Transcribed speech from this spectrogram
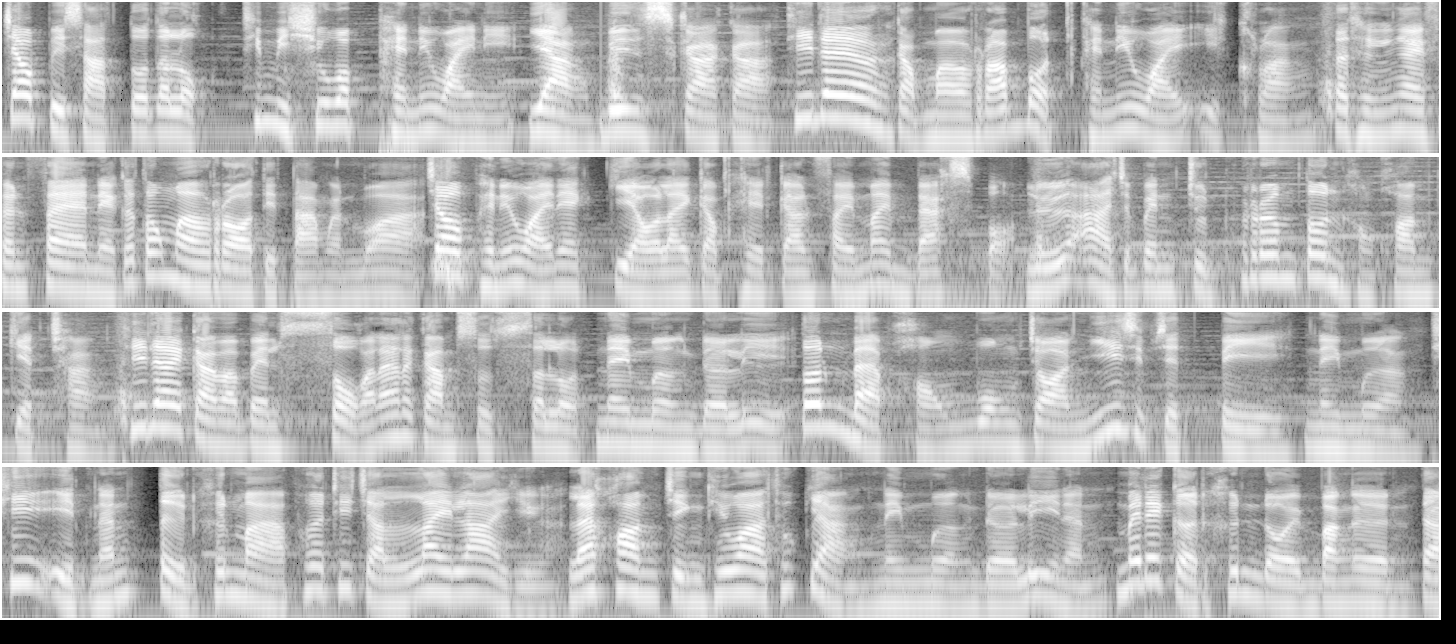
เจ้าปีศาจตัวตลก ที่มีชื่อว่าเพนนีไว e นี้ อย่างบินสกากาที่ได้กลับมารับบทเพนนีไว e อีกครั้ง แต่ถึงยังไงแฟนๆ เนี่ยก็ต้องมารอติดตามกันว่า เจ้าเพนนีไว e เนี่ยเกี่ยวอะไรกับเหตุการณ์ไฟไหม้แบ็กสปอร์ตหรืออาจจะเป็นจุดเริ่มต้นของความเกลียดชัง ที่ได้กลายมาเป็นโศกนาฏกรรมสุดสลดในเมืองเดลี่ ต้นแบบของวงจร 27 ปีในเมือง ที่อิดนั้นตื่นขึ้นมาเพื่อที่จะไล่ล่าเหยื่อและความจริงที่ว่าทุกอย่างในเมืองเดลี่นั้น ไม่ได้เกิดขึ้นโดยบังเอิญ แต่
